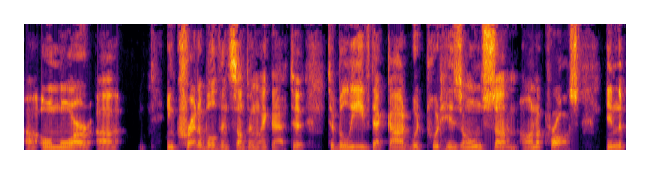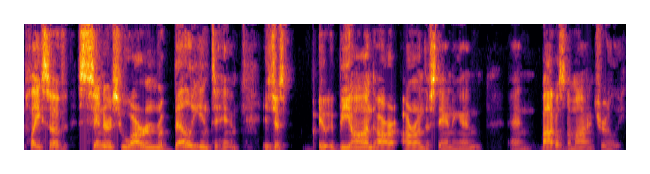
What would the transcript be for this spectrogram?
uh, or more uh, incredible than something like that to to believe that God would put his own son on a cross in the place of sinners who are in rebellion to him is just beyond our our understanding and and boggles the mind truly.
